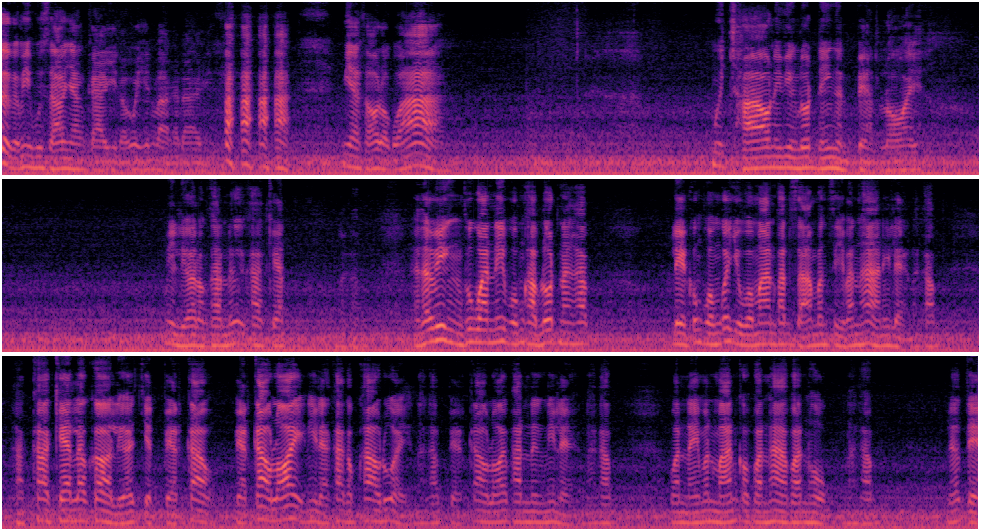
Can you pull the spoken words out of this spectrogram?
อก็มีผู้สาวยางไกลเราก็เห็นว่าก็ได้เมียเขาหรอกว่าเมื่อเช้าในวิ่งรถในเงินแปดร้อยไม่เหลือหรอกท่านเอ้ยค่าแก๊สนะครับแต่ถ้าวิ่งทุกวันนี้ผมขับรถนะครับ เรทของผมก็อยู่ประมาณพันสามพันสี่พันห้านี่แหละนะครับหักค่าแก๊สแล้วก็เหลือเจ็ดแปดเก้าแปดเก้าร้อยนี่แหละค่ากับข้าวด้วยนะครับแปดเก้าร้อยพันหนึ่งนี่แหละนะครับ วันไหนมันมานก็พันห้าพันหกนะครับ แล้วแต่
